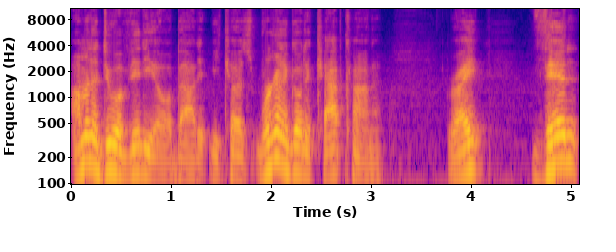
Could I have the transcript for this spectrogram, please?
I'm going to do a video about it because we're going to go to Cap Cana, right? Then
